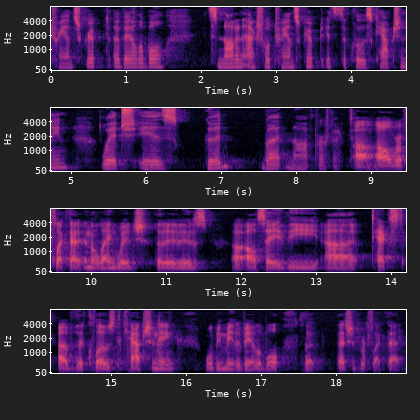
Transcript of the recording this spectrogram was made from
transcript available. It's not an actual transcript, it's the closed captioning, which is good, but not perfect. Uh, I'll reflect that in the language that it is. Uh, I'll say the uh, text of the closed captioning will be made available. So that that should reflect that.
